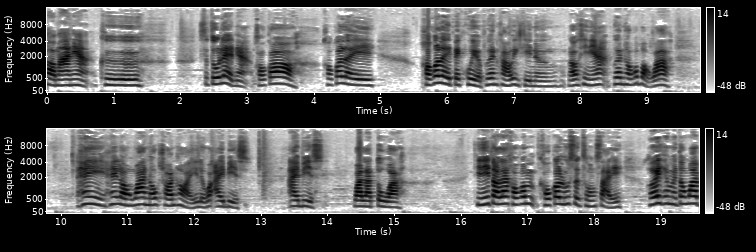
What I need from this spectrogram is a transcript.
ต่อมาเนี่ยคือสตูเลตเนี่ยเขาก็เขาก็เลยเขาก็เลยไปคุยกับเพื่อนเขาอีกทีนึง แล้วทีเนี้ยเพื่อนเขาก็บอกว่าให้ให้ลองว่านกช้อนหอยหรือว่าไอบิสไอบิส วันละตัว ทีนี้ตอนแรกเขาก็เขาก็รู้สึกสงสัย เฮ้ยทำไมต้องวาด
